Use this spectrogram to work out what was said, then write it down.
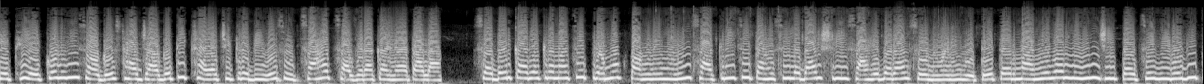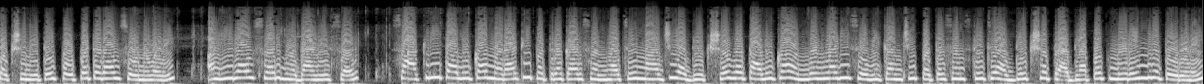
येथे एकोणवीस ऑगस्ट हा जागतिक छायाचित्र दिवस उत्साहात साजरा करण्यात आला. सदर कार्यक्रमाचे प्रमुख पाहुणे म्हणून साक्रीचे तहसीलदार श्री साहेबराव सोनवणे होते तर मान्यवर म्हणून जीपचे विरोधी पक्षनेते पोपटराव सोनवणे अहिराव सर भदाणे सर साक्री तालुका मराठी पत्रकार संघाचे माजी अध्यक्ष व तालुका अंगणवाडी सेविकांची पतसंस्थेचे अध्यक्ष प्राध्यापक नरेंद्र तोरणे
